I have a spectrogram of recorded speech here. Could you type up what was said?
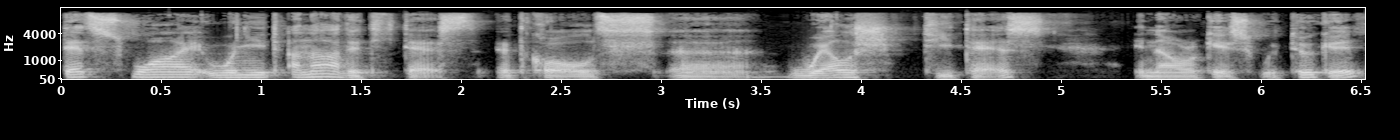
That's why we need another t-test. It calls uh, Welch t-test. In our case, we took it,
